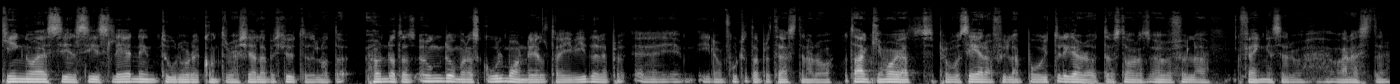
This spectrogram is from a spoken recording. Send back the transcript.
King och SCLCs ledning tog då det kontroversiella beslutet att låta hundratals ungdomar och skolbarn delta i vidare eh, i de fortsatta protesterna då. Och tanken var ju att provocera och fylla på ytterligare av stadens överfulla fängelser och arrester.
